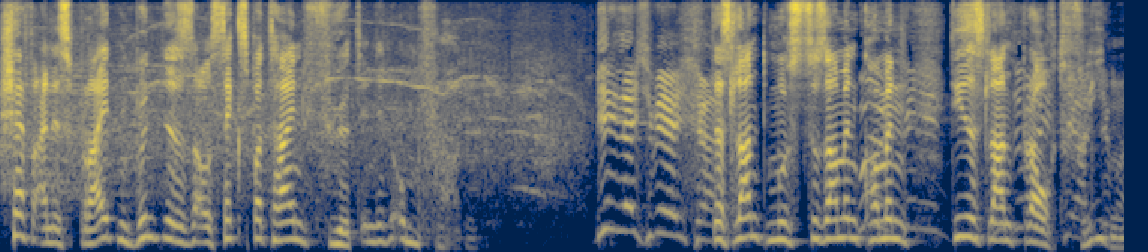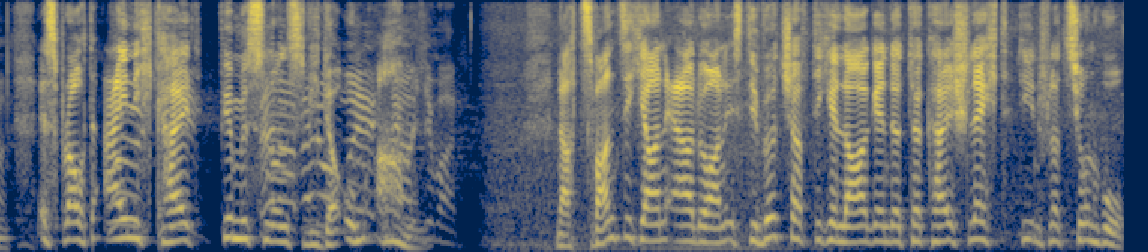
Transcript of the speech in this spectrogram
Chef eines breiten Bündnisses aus sechs Parteien, führt in den Umfragen. Das Land muss zusammenkommen. Dieses Land braucht Frieden. Es braucht Einigkeit. Wir müssen uns wieder umarmen. Nach 20 Jahren Erdogan ist die wirtschaftliche Lage in der Türkei schlecht, die Inflation hoch.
